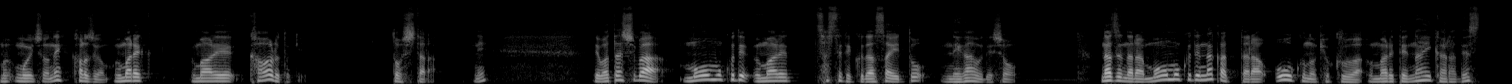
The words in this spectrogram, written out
もう一度ね彼女が生まれ生まれ変わる時としたら、ね、で私は盲目で生まれさせてくださいと願うでしょう。なぜなら盲目でなかったら多くの曲は生まれてないからです。と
